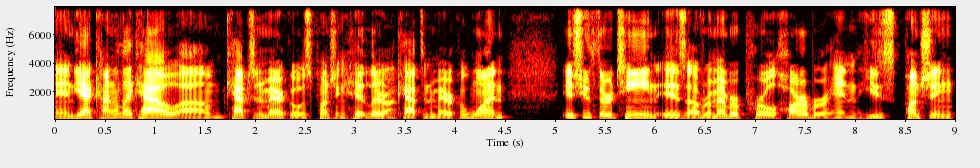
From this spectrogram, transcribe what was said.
And yeah, kind of like how um, Captain America was punching Hitler on Captain America 1. Issue 13 is uh, Remember Pearl Harbor. And he's punching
